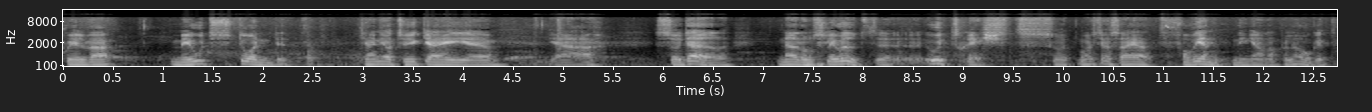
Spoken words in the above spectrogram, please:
Själva motståndet kan jag tycka är, eh, ja, sådär. När de slog ut eh, Utrecht så måste jag säga att förväntningarna på laget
